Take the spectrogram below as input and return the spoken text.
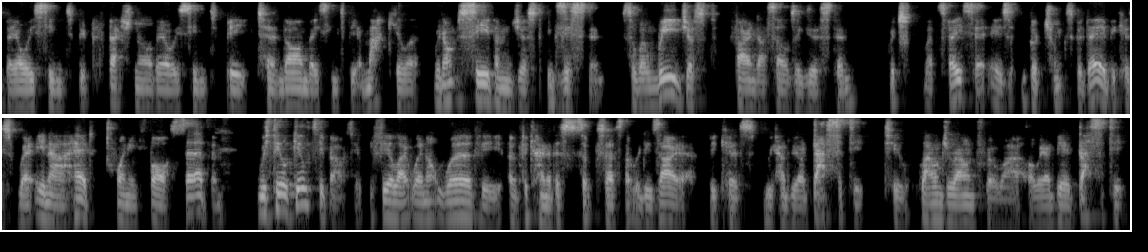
They always seem to be professional. They always seem to be turned on. They seem to be immaculate. We don't see them just existing. So when we just find ourselves existing, which let's face it is good chunks of a day because we're in our head 24 7 we feel guilty about it. We feel like we're not worthy of the kind of the success that we desire because we had the audacity to lounge around for a while, or we had the audacity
